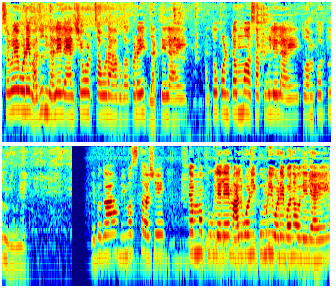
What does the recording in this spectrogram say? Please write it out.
सगळे वडे भाजून झालेले आहेत. शेवटचा वडा हा बघा कढईत घातलेला आहे. आणि तो पण टम्म असा फुगलेला आहे तो आम्ही परतून घेऊया. हे बघा मी मस्त असे टम्म फुगलेले मालवणी कोंबडी वडे बनवलेले आहेत.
